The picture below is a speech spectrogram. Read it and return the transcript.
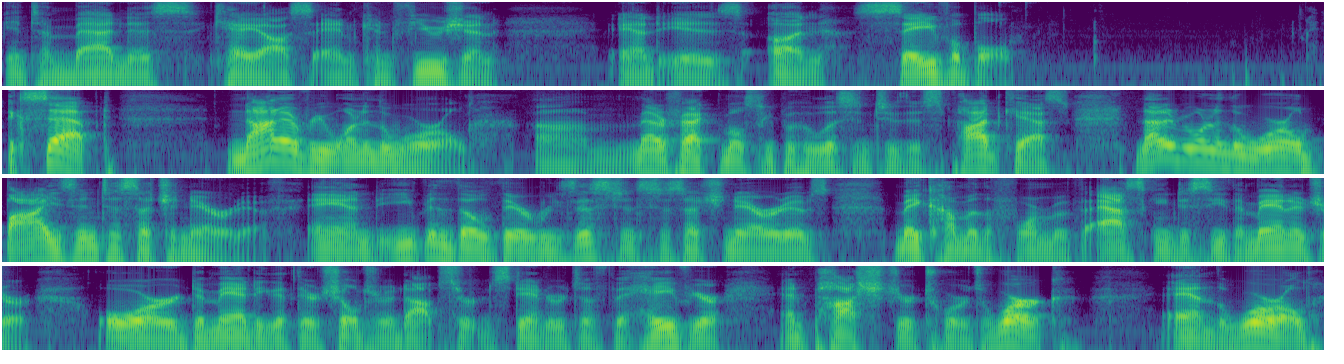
into madness, chaos, and confusion, and is unsavable. Except, not everyone in the world Um, matter of fact, most people who listen to this podcast, not everyone in the world buys into such a narrative. And even though their resistance to such narratives may come in the form of asking to see the manager or demanding that their children adopt certain standards of behavior and posture towards work and the world,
